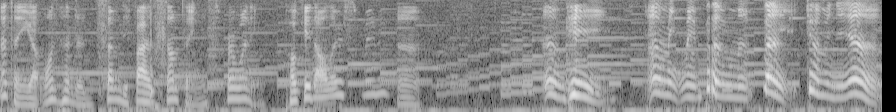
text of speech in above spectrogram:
Anthony got 175 somethings for winning. Poké dollars, maybe? Uh. Okay, I'll make my Pokemon fight coming up!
